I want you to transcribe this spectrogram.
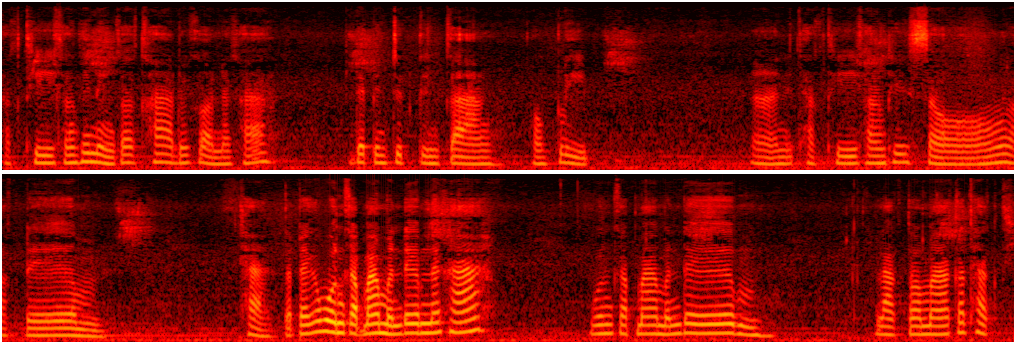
ถัก T ครั้งที่หนึ่งก็คาดไว้ก่อนนะคะ ได้เป็นจุดกึ่งกลางของกลีบ อ่า นี่ถัก T ครั้งที่สองหลักเดิม ค่ะ ต่อไปก็วนกลับมาเหมือนเดิมนะคะ วนกลับมาเหมือนเดิม หลักต่อมาก็ถัก T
